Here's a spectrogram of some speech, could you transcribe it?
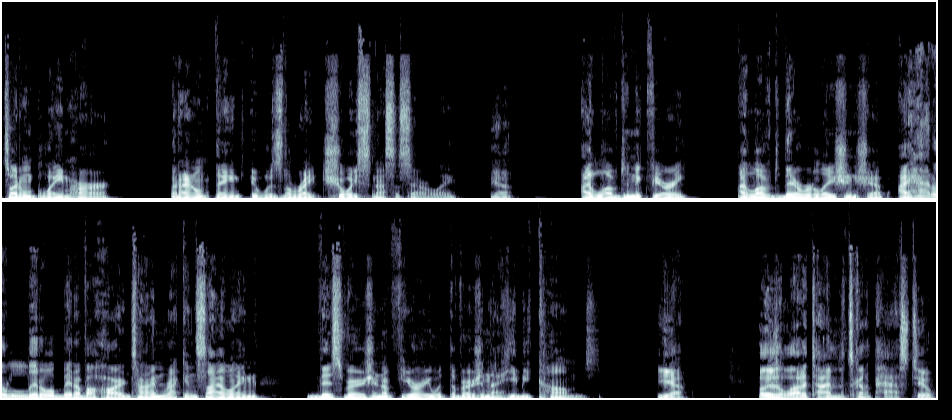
So I don't blame her, but I don't think it was the right choice necessarily. Yeah. I loved Nick Fury. I loved their relationship. I had a little bit of a hard time reconciling this version of Fury with the version that he becomes. Yeah. Well, there's a lot of time that's going to pass too.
